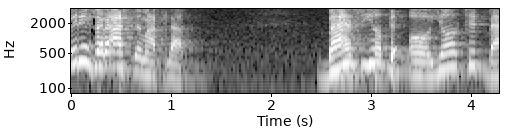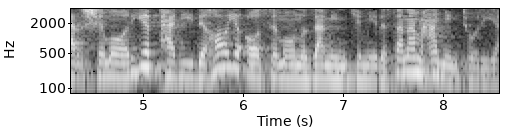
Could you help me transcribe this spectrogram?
بریم سر اصل مطلب. بعضیا به آیات برشماری پدیده های آسمان و زمین که می‌رسن هم همینطوری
